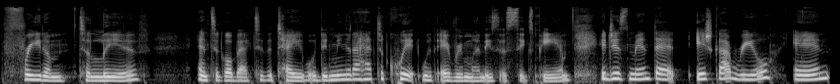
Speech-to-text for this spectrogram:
freedom to live and to go back to the table. It didn't mean that I had to quit with every Mondays at 6 p.m. It just meant that ish got real and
